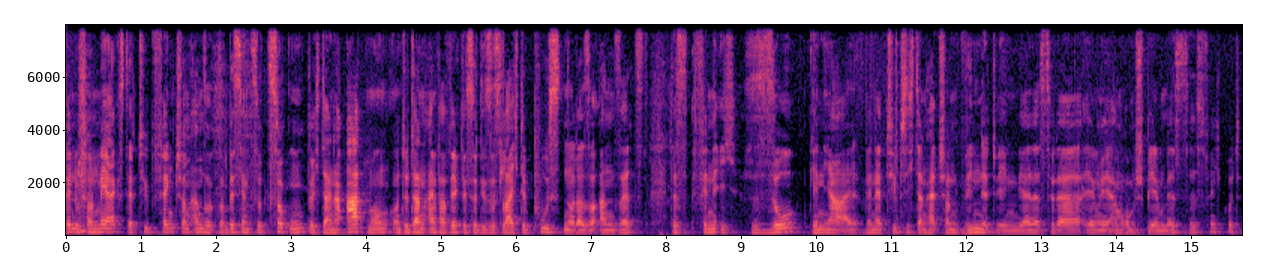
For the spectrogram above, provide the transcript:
wenn du schon merkst, der Typ fängt schon an, so, so ein bisschen zu zucken durch deine Atmung und du dann einfach wirklich so dieses leichte Pusten oder so ansetzt. Das finde ich so genial, wenn der Typ sich dann halt schon windet wegen dir, dass du da irgendwie am Rumspielen bist. Das finde ich gut.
